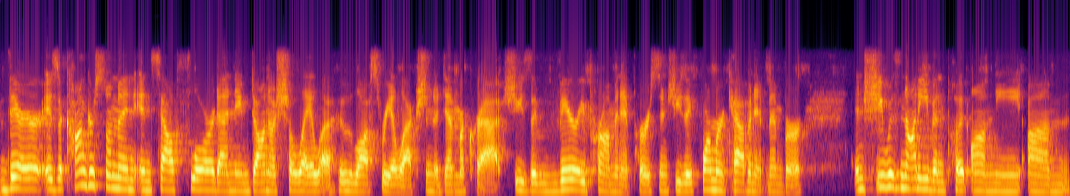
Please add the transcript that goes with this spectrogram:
there is a congresswoman in South Florida named Donna Shalala who lost reelection, a Democrat. She's a very prominent person. She's a former cabinet member and she was not even put on the um,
